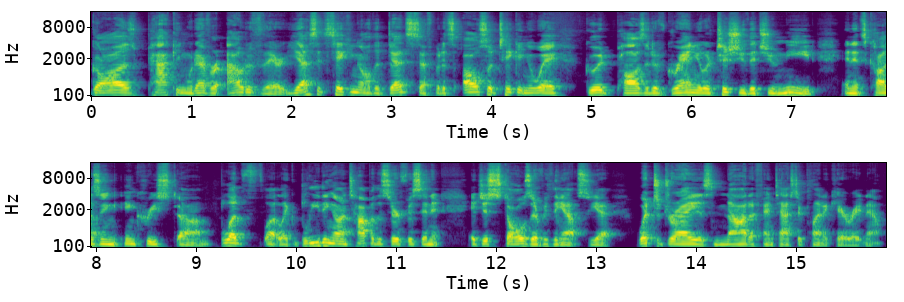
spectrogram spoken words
gauze packing whatever out of there yes it's taking all the dead stuff but it's also taking away good positive granular tissue that you need and it's causing increased um, blood like bleeding on top of the surface and it it just stalls everything out. So yeah wet to dry is not a fantastic plan of care right now.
